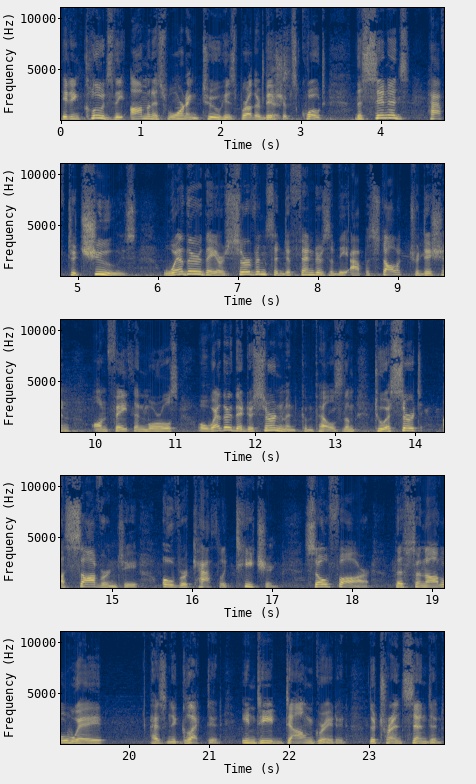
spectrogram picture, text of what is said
It includes the ominous warning to his brother bishops, yes. quote, the synods have to choose whether they are servants and defenders of the apostolic tradition on faith and morals, or whether their discernment compels them to assert a sovereignty over Catholic teaching. So far, the synodal way has neglected, indeed downgraded, the transcendent,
